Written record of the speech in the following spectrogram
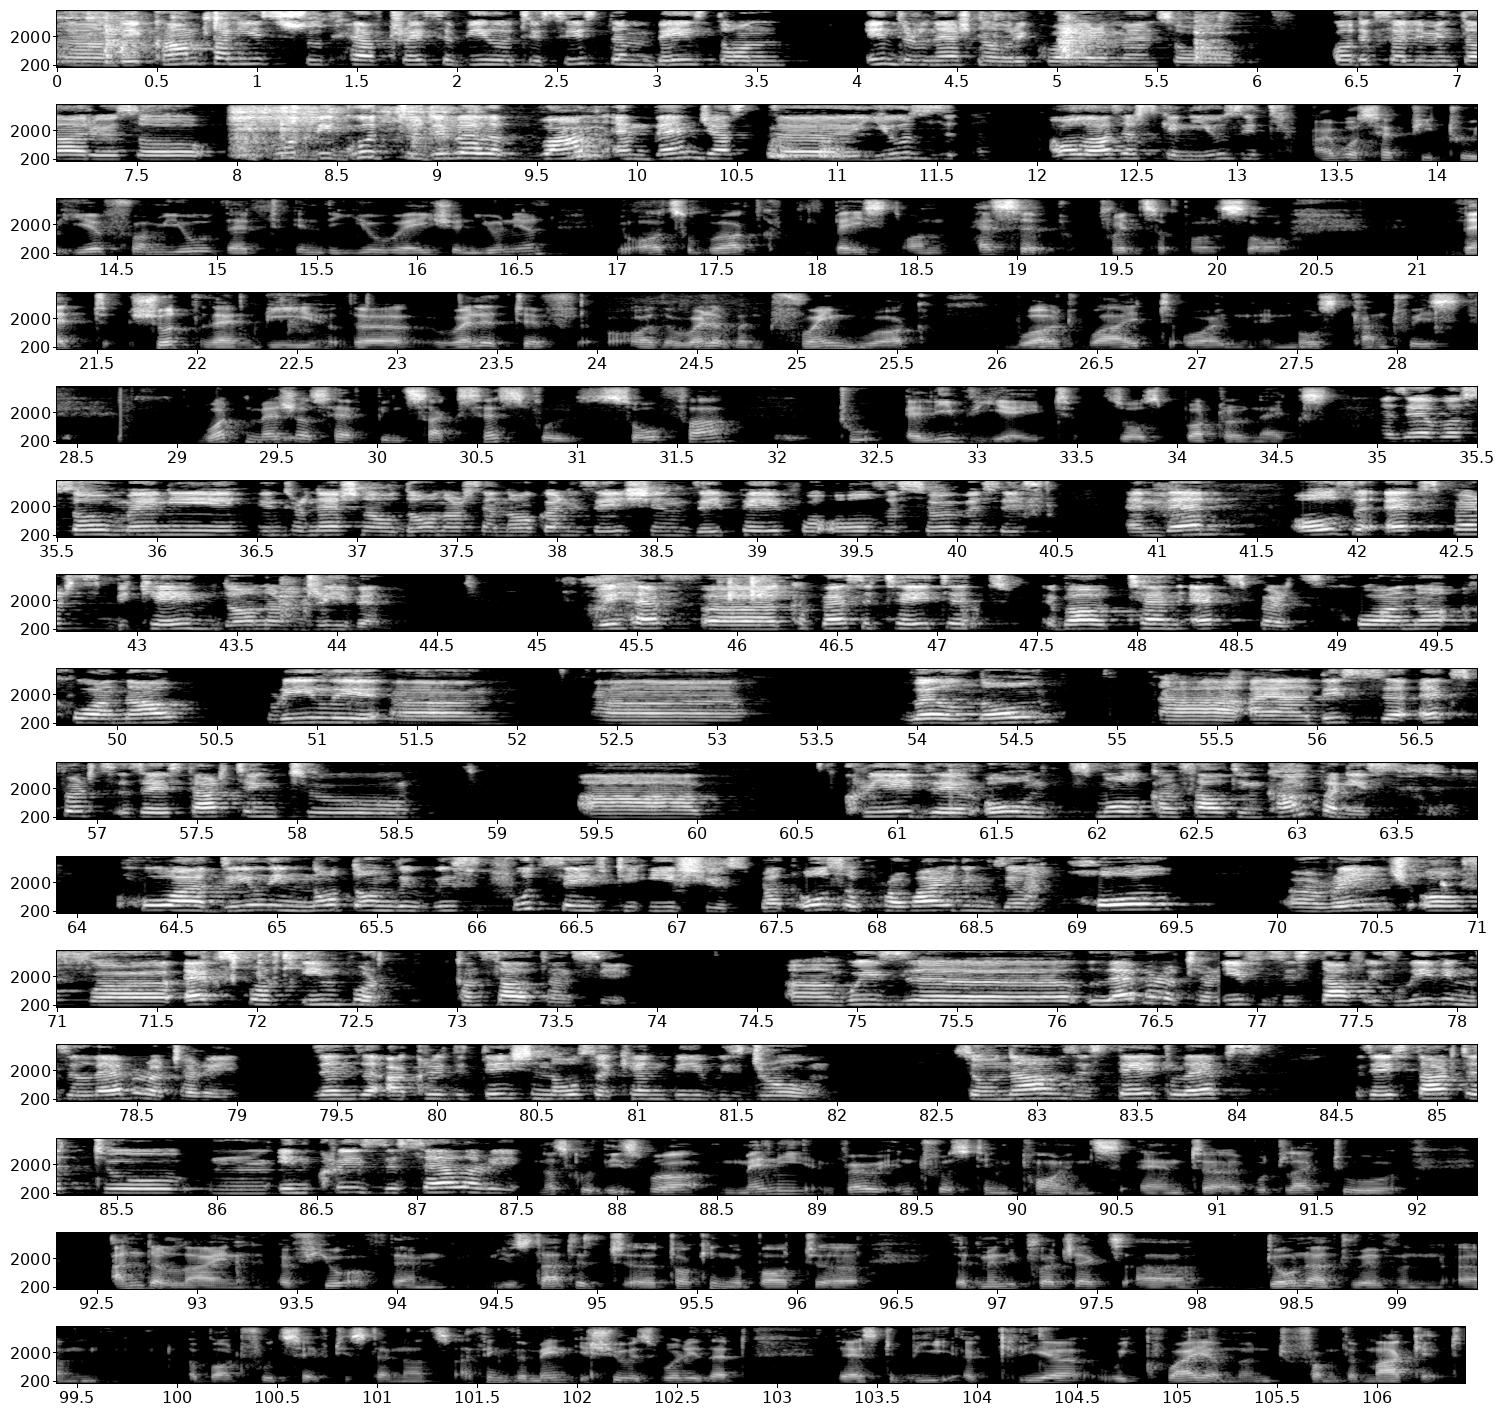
uh, the companies should have traceability system based on international requirements or Codex Alimentarius. So it would be good to develop one and then just uh, use all others can use it. I was happy to hear from you that in the Eurasian Union you also work based on HACCP principles. So that should then be the relative or the relevant framework worldwide or in, in most countries. What measures have been successful so far to alleviate those bottlenecks? there were so many international donors and organizations they pay for all the services and then all the experts became donor driven we have uh, capacitated about 10 experts who are, not, who are now really uh, uh, well known uh, these uh, experts they're starting to create their own small consulting companies who are dealing not only with food safety issues, but also providing the whole uh, range of uh, export-import consultancy. Uh, with the laboratory, if the staff is leaving the laboratory, then the accreditation also can be withdrawn. So now the state labs, they started to um, increase the salary. Good. These were many very interesting points, and I would like to underline a few of them. You started uh, talking about uh, that many projects are donor driven um, about food safety standards. I think the main issue is really that there has to be a clear requirement from the market.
